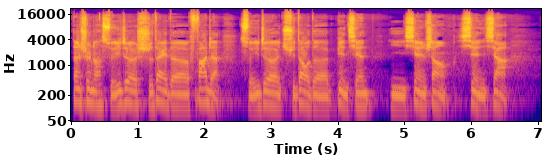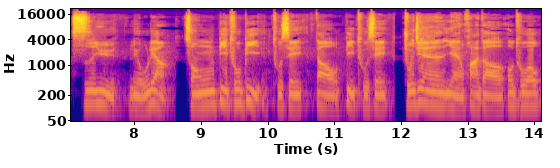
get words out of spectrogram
但是呢，随着时代的发展，随着渠道的变迁，以线上线下、私域流量。从 B to B to C 到 B to C，逐渐演化到 O to O，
